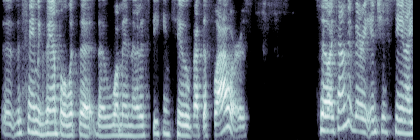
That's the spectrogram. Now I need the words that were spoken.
the, the same example with the the woman that I was speaking to about the flowers. So I found it very interesting. I,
